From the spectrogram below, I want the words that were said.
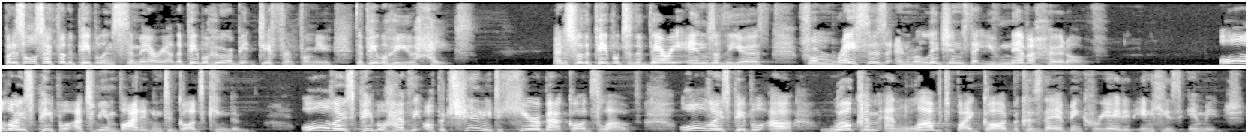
but it's also for the people in Samaria, the people who are a bit different from you, the people who you hate. And it's for the people to the very ends of the earth from races and religions that you've never heard of. All those people are to be invited into God's kingdom. All those people have the opportunity to hear about God's love. All those people are welcome and loved by God because they have been created in His image.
